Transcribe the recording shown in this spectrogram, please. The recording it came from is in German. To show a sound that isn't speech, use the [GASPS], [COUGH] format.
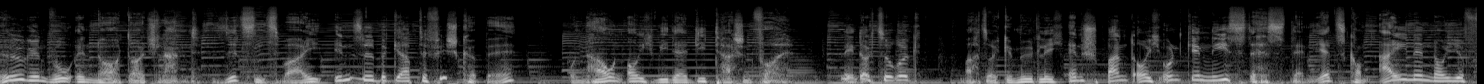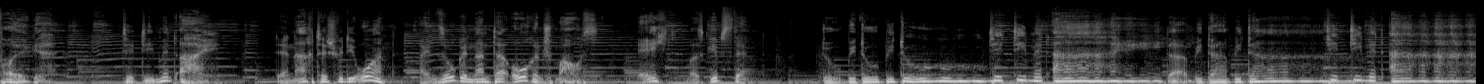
Irgendwo in Norddeutschland sitzen zwei inselbegabte Fischköppe und hauen euch wieder die Taschen voll. Lehnt euch zurück, macht's euch gemütlich, entspannt euch und genießt es, denn jetzt kommt eine neue Folge. Titti mit Ei. Der Nachtisch für die Ohren. Ein sogenannter Ohrenschmaus. Echt? Was gibt's denn? Dubidubidu. Titti mit Ei. Dabidabida. Titti mit Ei.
